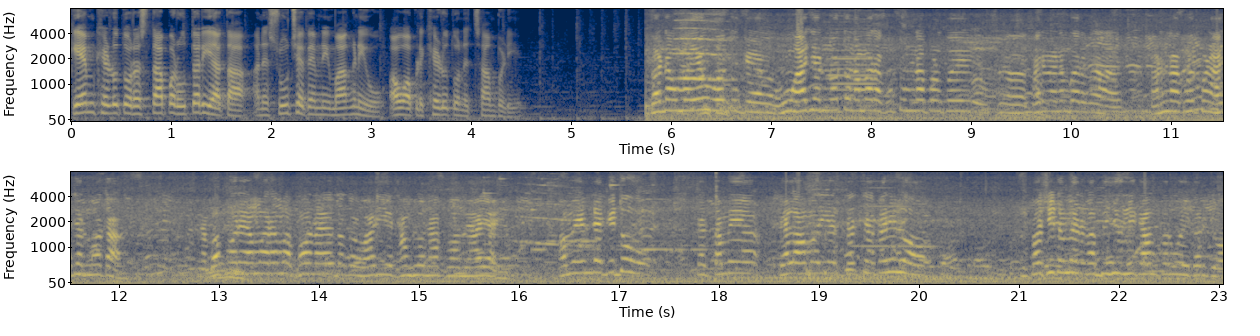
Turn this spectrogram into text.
કેમ ખેડૂતો રસ્તા પર ઉતર્યા હતા? અને શું છે તેમની માંગણીઓ? આવો આપણે ખેડૂતોને સાંભળીએ. ઘટનામાં એવું હતું કે હું હાજર નહોતો ને અમારા કુટુંબના પણ કોઈ સર્વે નંબર ઘરના કોઈ પણ હાજર નહોતા. બપોરે અમારામાં ફોન આવ્યો હતો કે વાડીએ થાંભલો નાખવા અમે આવ્યા અમે એમને કીધું કે તમે પહેલાં અમારી ચર્ચા કરી લો, પછી તમે બીજું કામ કરવું એ કરજો.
